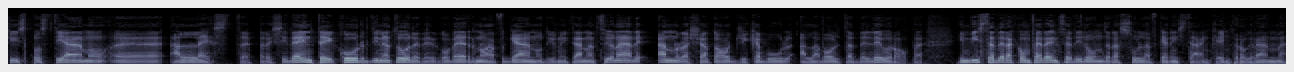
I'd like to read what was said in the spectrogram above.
ci spostiamo eh, all'est. Presidente e coordinatore del governo afghano di unità nazionale hanno lasciato oggi Kabul alla volta dell'Europa in vista della conferenza di Londra sull'Afghanistan che è in programma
